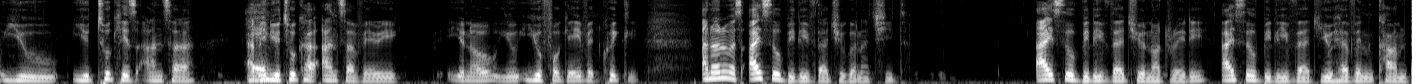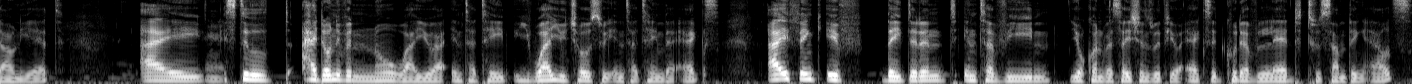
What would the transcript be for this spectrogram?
you you took his answer i mean you took her answer very you know you you forgave it quickly anonymous i still believe that you're gonna cheat i still believe that you're not ready. I still believe that you haven't calmed down yet. I Mm. still i don't even know why you are entertain why you chose to entertain the ex. I think if they didn't intervene your conversations with your ex it could have led to something else.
